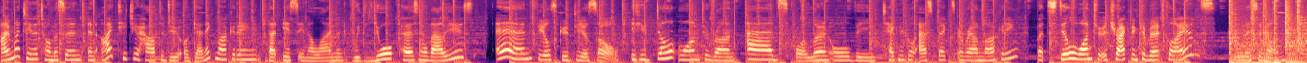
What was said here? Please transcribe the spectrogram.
I'm Martine Thomassen, and I teach you how to do organic marketing that is in alignment with your personal values and feels good to your soul. If you don't want to run ads or learn all the technical aspects around marketing, but still want to attract and convert clients, listen on.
